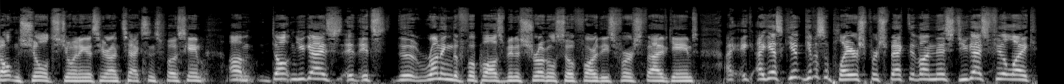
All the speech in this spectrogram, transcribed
Dalton Schultz joining us here on Texans postgame. Um, Dalton, you guys, it, it's the running the football has been a struggle so far these first five games. I, I guess give give us a player's perspective on this. Do you guys feel like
